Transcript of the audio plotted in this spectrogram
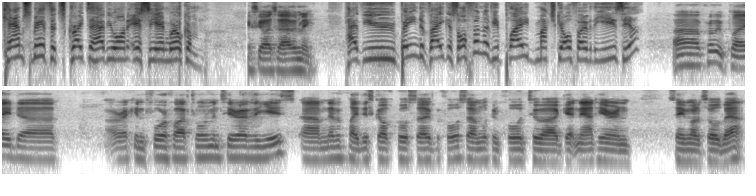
Cam Smith, it's great to have you on SEN. Welcome. Thanks, guys, for having me. Have you been to Vegas often? Have you played much golf over the years here? Uh, I've probably played, uh, I reckon, four or five tournaments here over the years. Um, never played this golf course though before, so I'm looking forward to uh, getting out here and seeing what it's all about.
